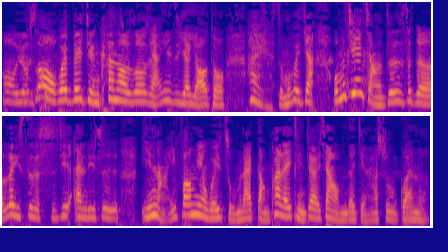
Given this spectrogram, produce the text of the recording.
哦，有时候我回北景看到的时候，想一直要摇头。哎呀，怎么会这样？我们今天讲的就是这个类似的实际案例，是以哪一方面为主？我们来赶快来请教一下我们的检察事务官了。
